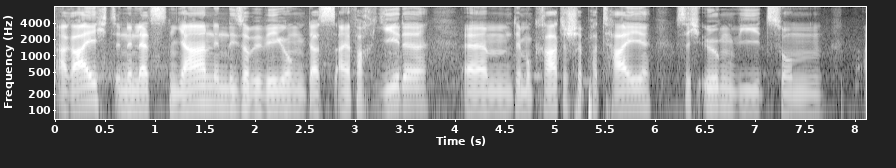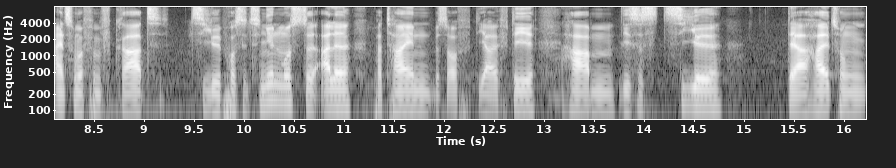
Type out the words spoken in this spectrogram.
erreicht in den letzten Jahren in dieser Bewegung, dass einfach jede ähm, demokratische Partei sich irgendwie zum 1,5 Grad Ziel positionieren musste. Alle Parteien, bis auf die AfD, haben dieses Ziel der Erhaltung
